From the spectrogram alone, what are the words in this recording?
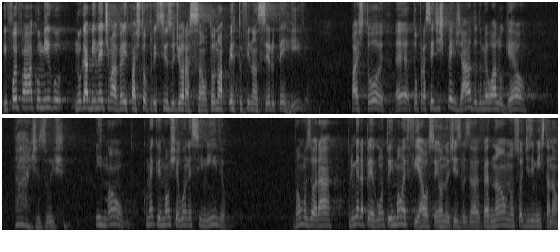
E foi falar comigo no gabinete uma vez, pastor, preciso de oração, estou num aperto financeiro terrível. Pastor, estou é, para ser despejado do meu aluguel. Ai, Jesus, irmão, como é que o irmão chegou nesse nível? Vamos orar. Primeira pergunta: o irmão é fiel ao Senhor nos dízimos? Não, não sou dizimista, não.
